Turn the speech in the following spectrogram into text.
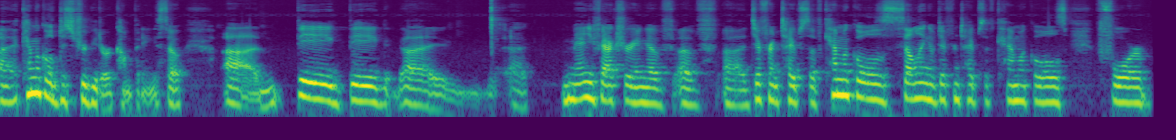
a chemical distributor company. So, uh, big, big uh, uh manufacturing of, of uh, different types of chemicals, selling of different types of chemicals for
